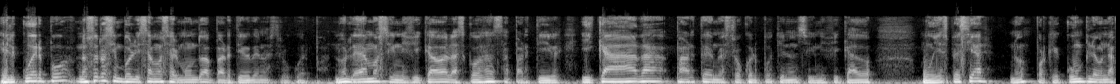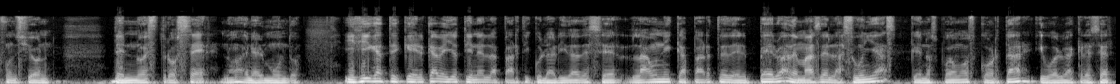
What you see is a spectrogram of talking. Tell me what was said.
El cuerpo, nosotros simbolizamos el mundo a partir de nuestro cuerpo, ¿no? Le damos significado a las cosas a partir y cada parte de nuestro cuerpo tiene un significado muy especial, ¿no? Porque cumple una función de nuestro ser, ¿no? En el mundo. Y fíjate que el cabello tiene la particularidad de ser la única parte del pelo, además de las uñas, que nos podemos cortar y vuelve a crecer,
